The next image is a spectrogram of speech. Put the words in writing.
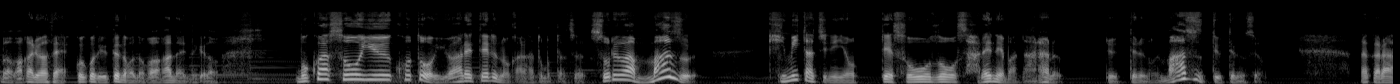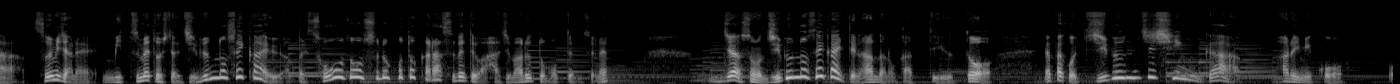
まあ、わかりません。こういうこと言ってるのかどうかわかんないんだけど、僕はそういうことを言われてるのかなと思ったんです。それはまず、君たちによって創造されねばならぬって言ってるのまずって言ってるんですよ。だから、そういう意味じゃね、3つ目としては自分の世界をやっぱり想像することから全ては始まると思ってるんですよね。じゃあ、その自分の世界って何なのかっていうと、やっぱりこう自分自身がある意味こう、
